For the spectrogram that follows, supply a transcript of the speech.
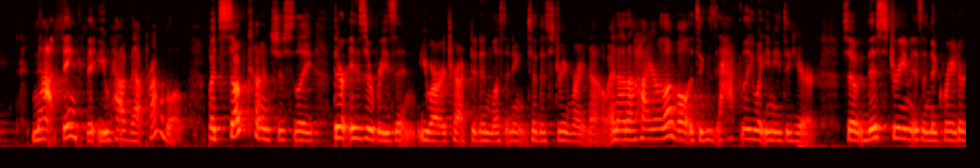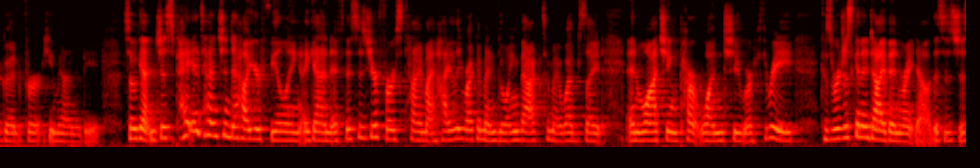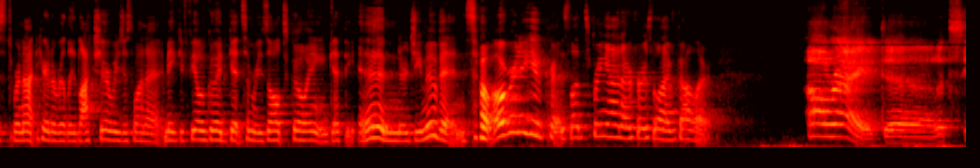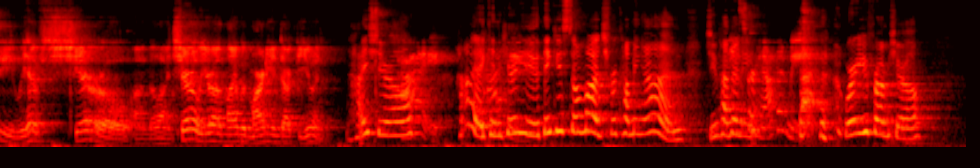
not think that you have that problem. But subconsciously, there is a reason you are attracted and listening to this stream right now. And on a higher level, it's exactly what you need to hear. So, this stream is in the greater good for humanity. So, again, just pay attention to how you're feeling. Again, if this is your first time, I highly recommend going back to my website and watching part one, two, or three because we're just going to dive in right now. This is just, we're not here to really lecture. We just want to make you feel good, get some results going, and get the energy moving. So over to you, Chris. Let's bring on our first live caller. All right. Uh, let's see. We have Cheryl on the line. Cheryl, you're on line with Marnie and Dr. Yuen. Hi, Cheryl. Hi. Hi, I can hear you. Thank you so much for coming on. Do you have Thanks any? for having me. Where are you from, Cheryl?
